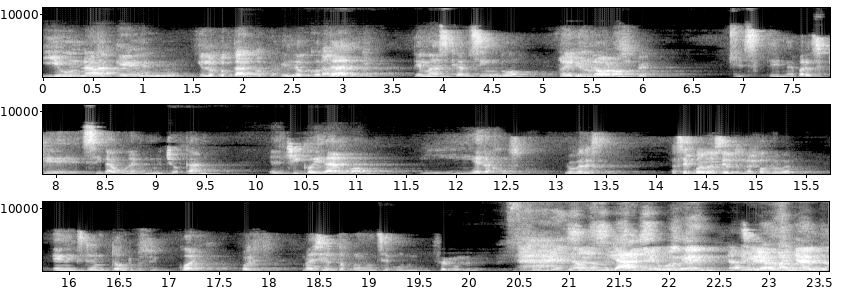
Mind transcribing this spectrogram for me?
y una en el Ocotal, ¿no? El Ocotal, Temascalcingo, El no Oro, participé. este, me parece que Sirahuén, Michoacán, el Chico Hidalgo y el Ajusco. Lugares. Así, ¿cuál ha sido tu mejor lugar? En Extreme Tour, Pues sí. ¿cuál? ¿Cuál? No es cierto, perdón, segundo. Segundo. No, no, no, ya, categoría sí, pañal.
